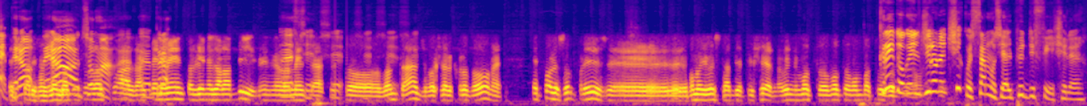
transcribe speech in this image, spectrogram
Beh, però, però insomma, squadra. il eh, Benevento però... viene dalla B, quindi ovviamente eh, sì, ha sì, questo sì, vantaggio, poi c'è il Crotone e poi le sorprese come Juve Stabia e Picerno, quindi molto, molto combattuto. Credo che il girone C quest'anno sia il più difficile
